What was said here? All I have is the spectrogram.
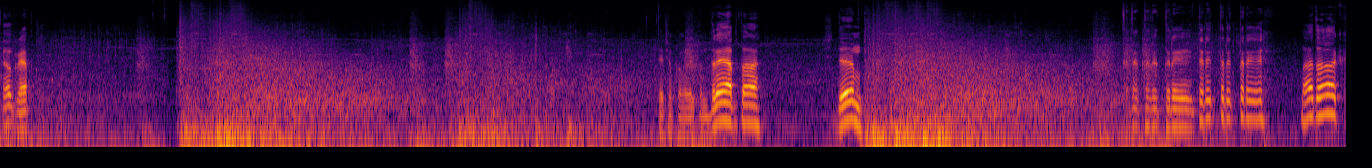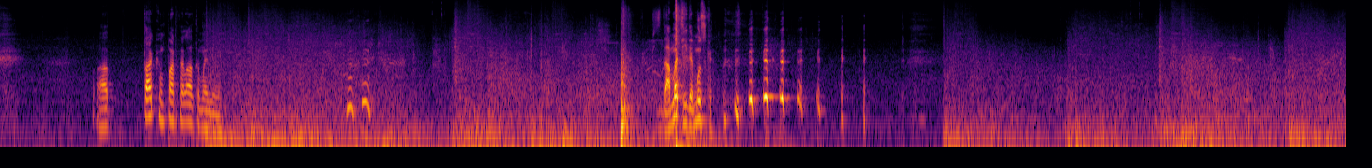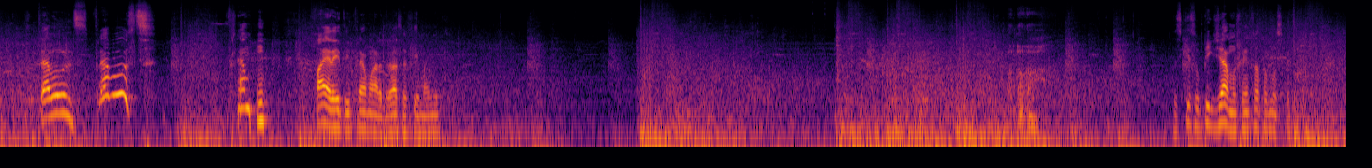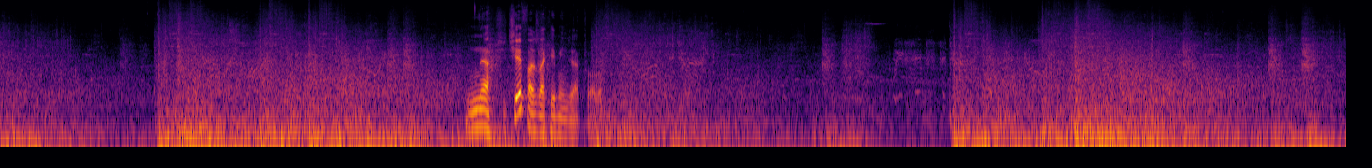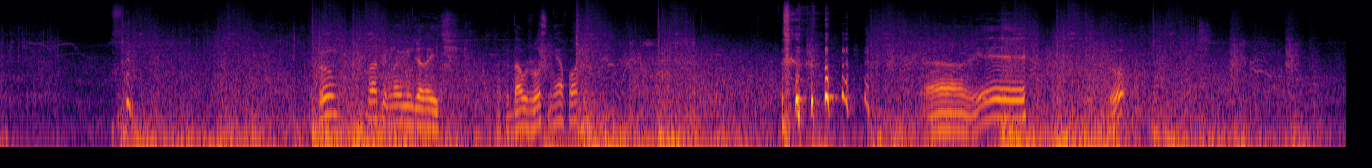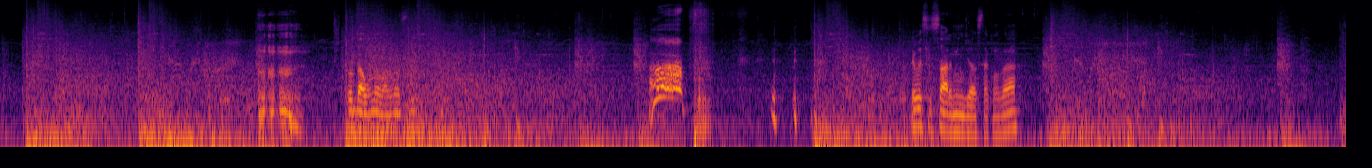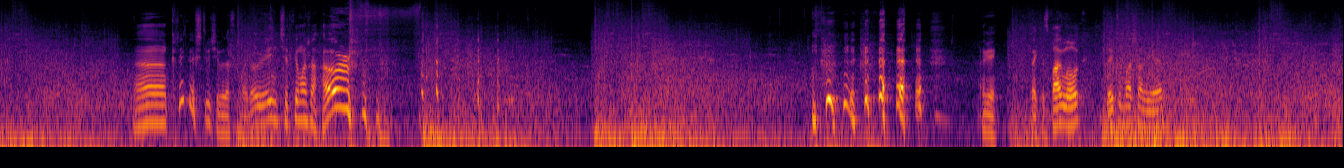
Oh crap. Trecem până el pe dreapta și dăm Atac! Atac în partea altă mai bine. Da, mă, de muscă! prea mulți! Prea mulți! Prea mult! Fire rate e prea mare, trebuia să fie mai mic. Deschis un pic geamul și a intrat o muscă. Na, și ce faci dacă e minge acolo? Cum? Frate, noi mingea de aici. Dacă dau jos în ea, poate? Trebuie să sar mingea asta cumva. Uh, cred că știu ce vrea să facă. Ei, încercăm așa. ok, stai că-ți fac tu mașanier.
